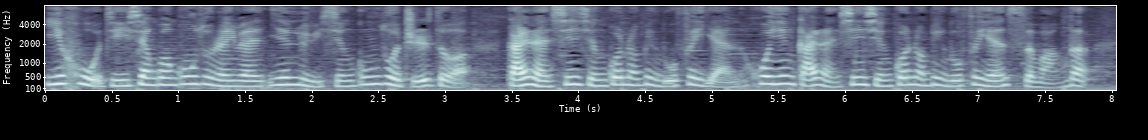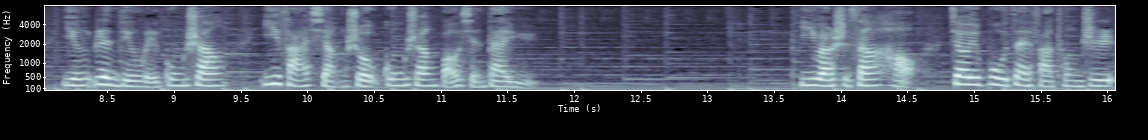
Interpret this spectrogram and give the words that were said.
医护及相关工作人员因履行工作职责感染新型冠状病毒肺炎，或因感染新型冠状病毒肺炎死亡的，应认定为工伤，依法享受工伤保险待遇。一月二十三号，教育部再发通知，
